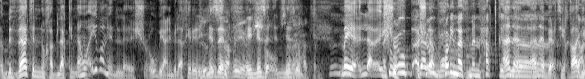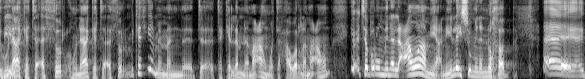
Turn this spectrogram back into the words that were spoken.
بالذات النخب لكنه أيضا الشعوب يعني بالأخير اللي نزل اللي نزل نزل. ما ي... لا الشعوب الشعوب حرمت من حق أنا أنا باعتقادي التعبير. هناك تأثر هناك تأثر كثير ممن تكلمنا معهم وتحاورنا معهم يعتبرون من العوام يعني ليسوا من النخب. آه،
